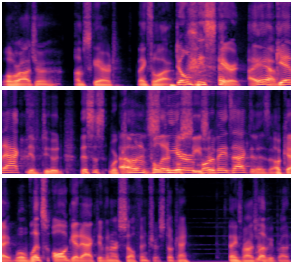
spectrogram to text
Well, Roger, I'm scared. Thanks a lot. Don't be scared. I am. Get active, dude. This is we're coming Um, in political fear season. motivates activism. Okay, well, let's all get active in our self interest, okay? Thanks, Roger. Love you, brother.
